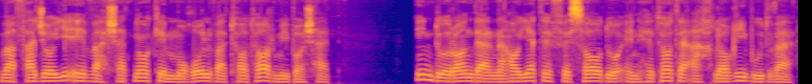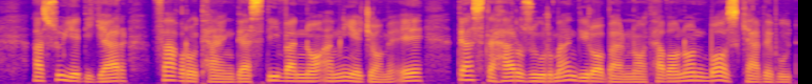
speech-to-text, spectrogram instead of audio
و فجایع وحشتناک مغول و تاتار می باشد. این دوران در نهایت فساد و انحطاط اخلاقی بود و از سوی دیگر فقر و تنگ دستی و ناامنی جامعه دست هر زورمندی را بر ناتوانان باز کرده بود.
